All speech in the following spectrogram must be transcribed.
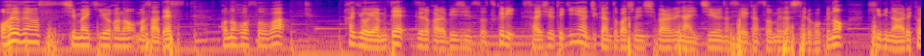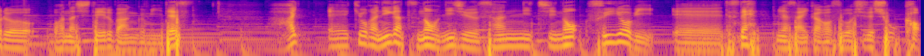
おはようございます。新米起業家のマサです。この放送は、家業を辞めてゼロからビジネスを作り、最終的には時間と場所に縛られない自由な生活を目指している僕の日々のあれこれをお話ししている番組です。はい。えー、今日が2月の23日の水曜日、えー、ですね。皆さんいかがお過ごしでしょうか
